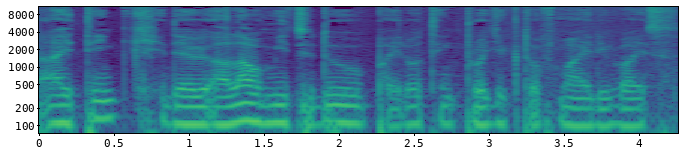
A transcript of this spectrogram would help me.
I think they will allow me to do piloting project of my device,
